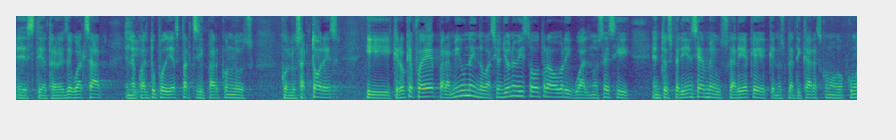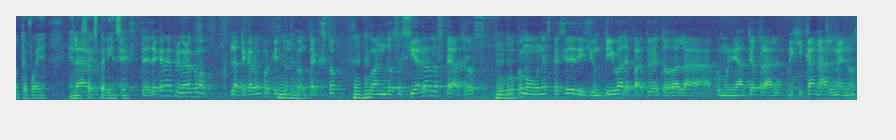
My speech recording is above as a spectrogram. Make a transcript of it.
este, a través de WhatsApp, en la cual tú podías participar con los con los actores y creo que fue para mí una innovación. Yo no he visto otra obra igual, no sé si en tu experiencia me gustaría que, nos platicaras cómo, cómo te fue en esa experiencia. Este, déjame primero como platicar un poquito el contexto. Cuando se cierran los teatros, hubo como una especie de disyuntiva de parte de toda la comunidad teatral mexicana al menos,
